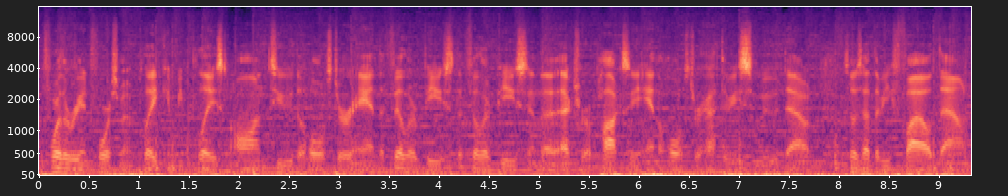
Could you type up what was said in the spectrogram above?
Before the reinforcement plate can be placed onto the holster and the filler piece, the filler piece and the extra epoxy and the holster have to be smoothed out. So those have to be filed down.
